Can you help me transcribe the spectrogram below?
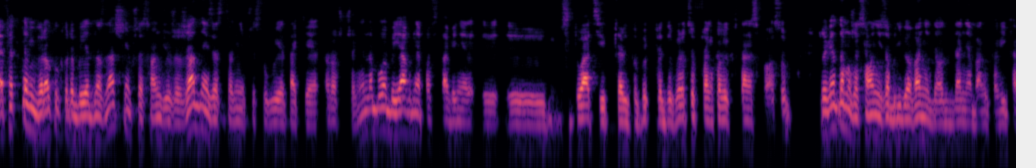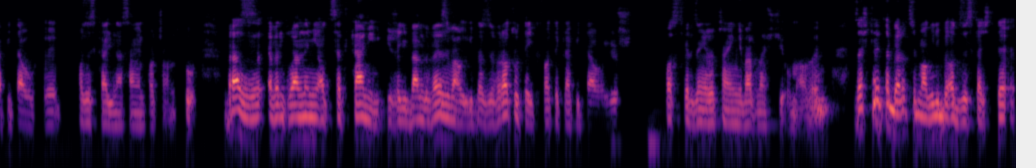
efektem wyroku, który by jednoznacznie przesądził, że żadnej ze stron nie przysługuje takie roszczenie, no byłoby jawne postawienie y, y, sytuacji kredytobiorców frankowych w ten sposób, że wiadomo, że są oni zobligowani do oddania bankowi kapitału, który pozyskali na samym początku, wraz z ewentualnymi odsetkami, jeżeli bank wezwał ich do zwrotu tej kwoty kapitału już po stwierdzeniu orzeczenia nieważności umowy, zaś kredytobiorcy mogliby odzyskać te,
